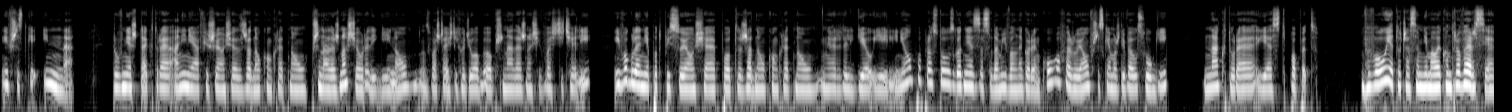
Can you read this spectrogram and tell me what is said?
i wszystkie inne również te, które ani nie afiszują się z żadną konkretną przynależnością religijną, zwłaszcza jeśli chodziłoby o przynależność ich właścicieli, i w ogóle nie podpisują się pod żadną konkretną religią i jej linią, po prostu zgodnie z zasadami wolnego rynku oferują wszystkie możliwe usługi, na które jest popyt. Wywołuje to czasem niemałe kontrowersje.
